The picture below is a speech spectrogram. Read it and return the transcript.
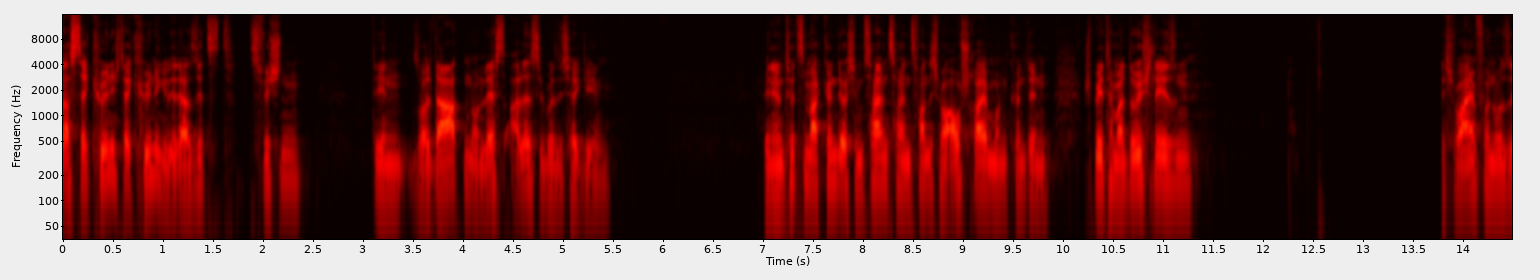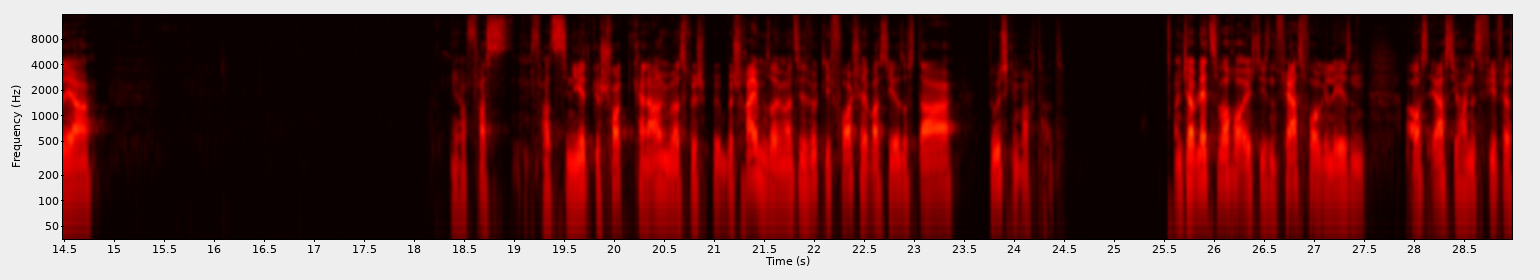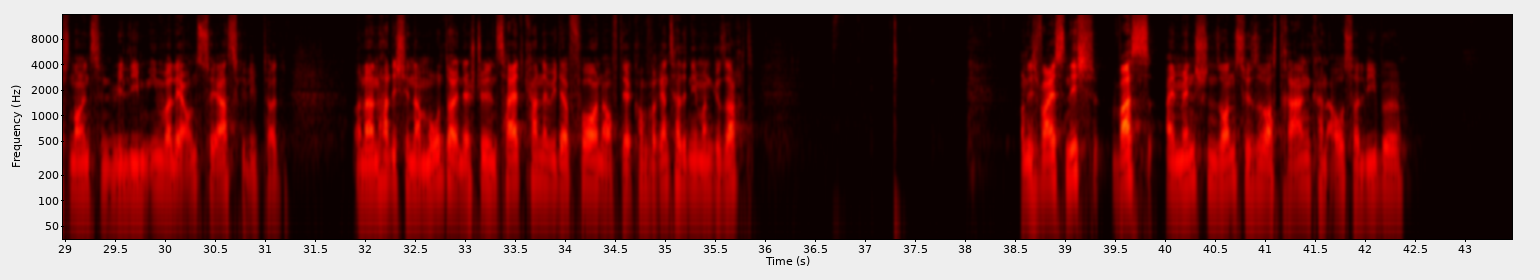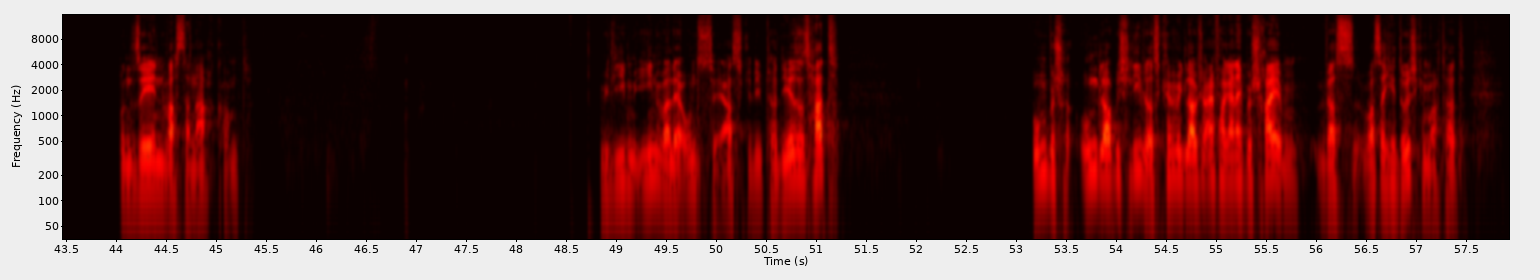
Das ist der König der Könige, der da sitzt zwischen den Soldaten und lässt alles über sich ergehen. Wenn ihr Notizen macht, könnt ihr euch im Psalm 22 mal aufschreiben und könnt den später mal durchlesen. Ich war einfach nur sehr ja, fast fasziniert, geschockt, keine Ahnung, wie man das beschreiben soll, wenn man sich wirklich vorstellt, was Jesus da durchgemacht hat. Und ich habe letzte Woche euch diesen Vers vorgelesen aus 1. Johannes 4, Vers 19. Wir lieben ihn, weil er uns zuerst geliebt hat. Und dann hatte ich ihn am Montag in der stillen Zeitkanne wieder vor und auf der Konferenz hatte jemand gesagt, und ich weiß nicht, was ein Menschen sonst für sowas tragen kann, außer Liebe und sehen, was danach kommt. Wir lieben ihn, weil er uns zuerst geliebt hat. Jesus hat unglaublich Liebe. Das können wir, glaube ich, einfach gar nicht beschreiben, was, was er hier durchgemacht hat.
